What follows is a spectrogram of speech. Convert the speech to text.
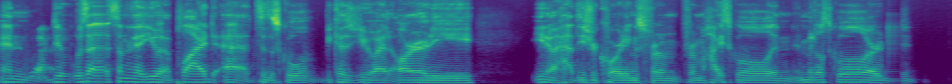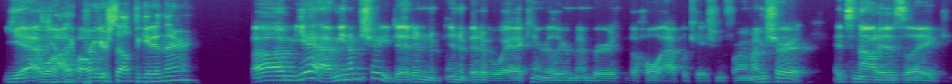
And Yeah. did, was that something that you applied at to the school because you had already, you know, had these recordings from from high school and, and middle school, or did, Yeah, did well, like, prove always, yourself to get in there? um, yeah, I mean, I'm sure you did in in a bit of a way. I can't really remember the whole application form. I'm sure it's not as like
